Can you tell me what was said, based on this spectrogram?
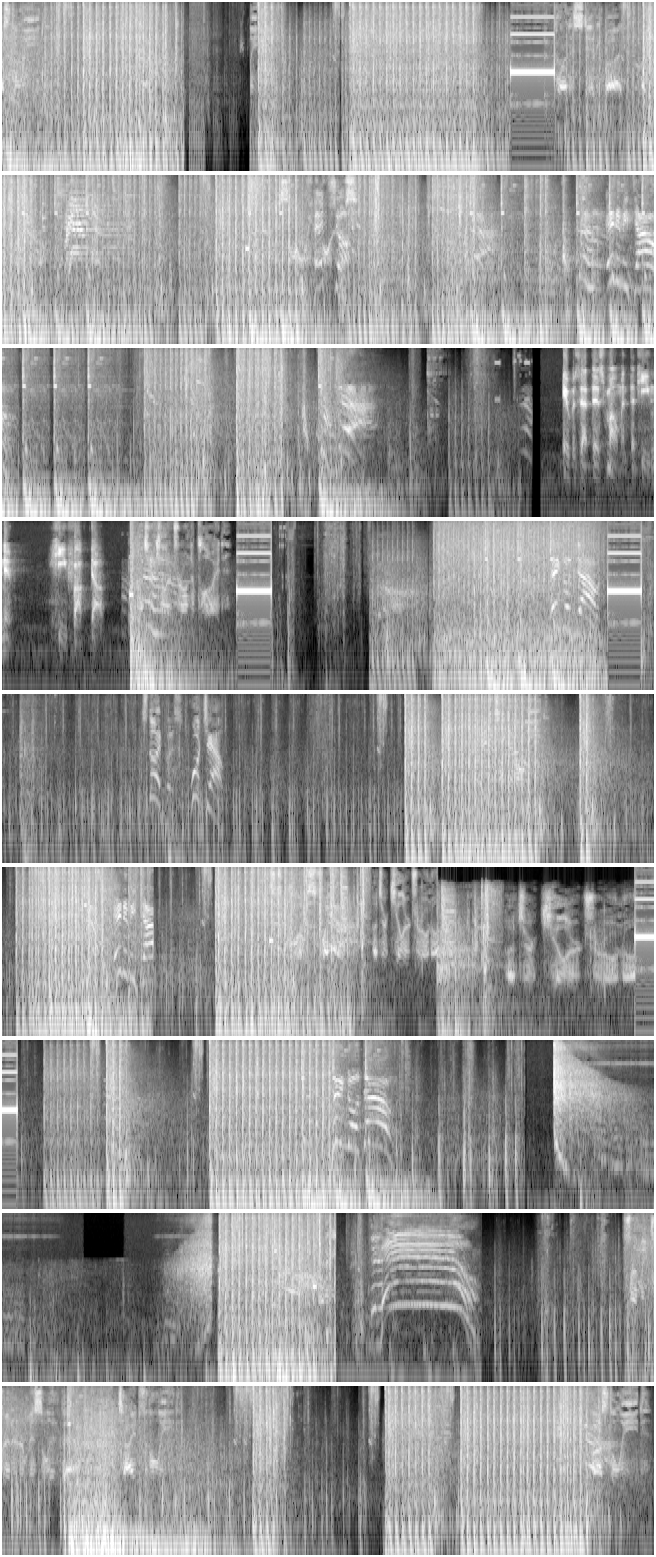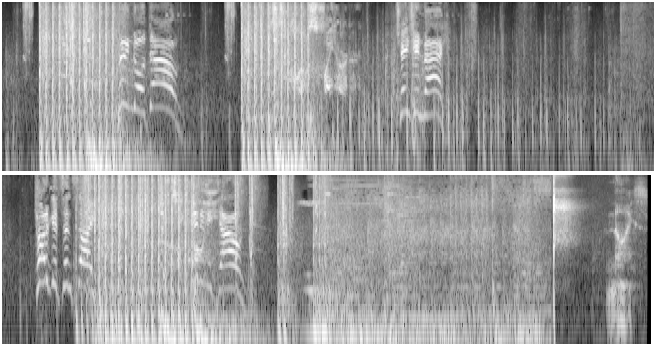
lost the lead. Enemy down! It was at this moment that he knew. He fucked up. Hunter killer drone deployed. Tango down! Snipers, watch out! Taking the lead. Enemy down! Too close. Fight. Hunter killer drone on. Tango down! Friendly Predator missile inbound. Tied for the lead. Lost the lead. Tango down! Too close. Fight harder. Changing mag! Targets in sight! We've taken the Enemy lead. down! Nice.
